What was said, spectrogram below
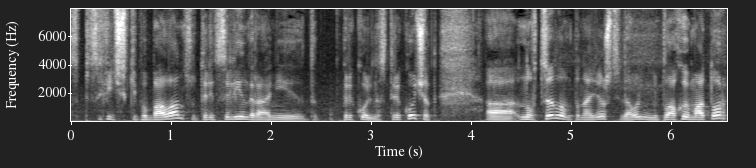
специфический по балансу. Три цилиндра, они прикольно стрекочат. А, Но в целом, по надежности, довольно неплохой мотор.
